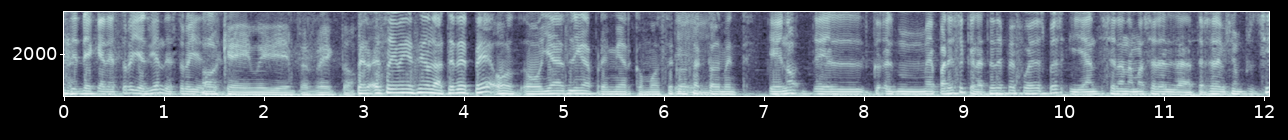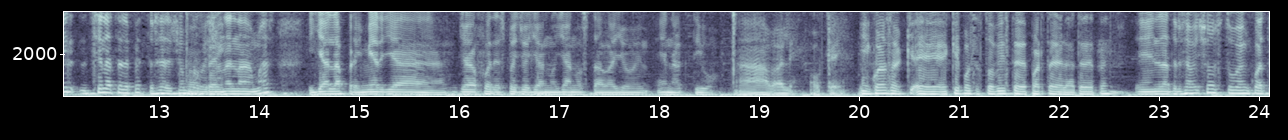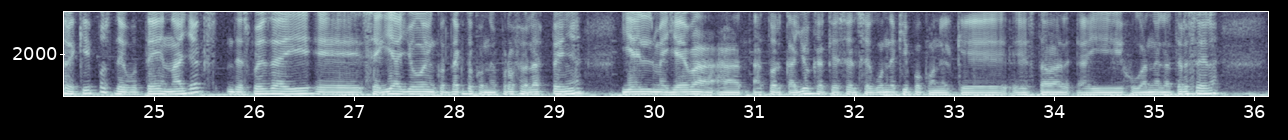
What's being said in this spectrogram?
de, de que destruyes bien, destruyes bien. Ok, muy bien, perfecto. Pero eso ya viene siendo la TDP o, o ya es Liga Premier como se conoce Eh, actualmente. Eh, no, el- el- me parece que la TDP fue después y antes era nada más era la tercera división. Sí, sí la TDP, tercera división profesional nada más. Y ya la Premier ya, ya fue después, yo ya no, ya no estaba yo en, en activo. Ah, vale, ok. ¿Y en cuántos eh, equipos estuviste de parte de la TDP? En la tercera división estuve en cuatro equipos, debuté en Ajax, después de ahí eh, seguía yo en contacto con el profe Olaf Peña y él me lleva a, a Tolcayuca, que es el segundo equipo con el que estaba ahí jugando en la tercera.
